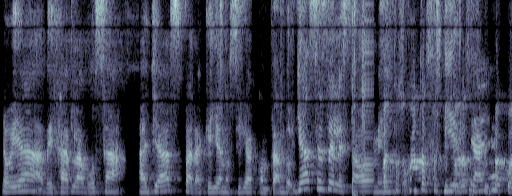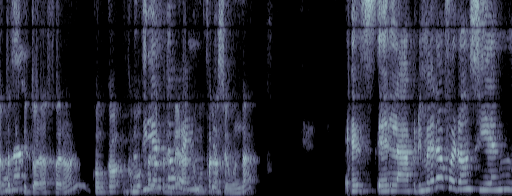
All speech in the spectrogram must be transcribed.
Le voy a dejar la voz a, Jazz para que ella nos siga contando. Jazz es del Estado de México. ¿Cuántas escritoras, este ¿cuántas escritoras fueron? ¿Cómo, cómo fue la primera? ¿Cómo fue la segunda? Es, en la primera fueron 100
